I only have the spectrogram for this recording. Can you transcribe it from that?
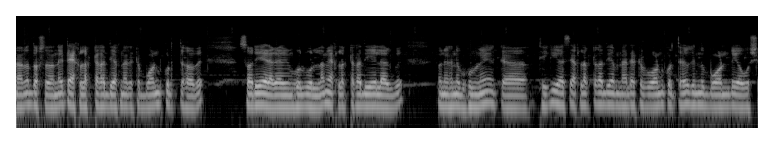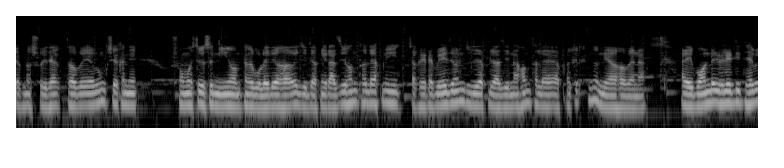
না না, দশ হাজার না, এটা এক লাখ টাকা দিয়ে আপনার একটা বন্ড করতে হবে। সরি এর আগে আমি ভুল বললাম, এক লাখ টাকা দিয়ে লাগবে। মানে এখানে ভুল নেই, এটা ঠিকই আছে, এক লাখ টাকা দিয়ে আপনার একটা বন্ড করতে হবে, কিন্তু বন্ডে অবশ্যই আপনার সই থাকতে হবে এবং সেখানে সমস্ত কিছু নিয়ম আপনাকে বলে দেওয়া হবে, যদি আপনি রাজি হন তাহলে আপনি চাকরিটা পেয়ে যাবেন, যদি আপনি রাজি না হন তাহলে আপনাকে কিন্তু নেওয়া হবে না। আর এই বন্ডের ভ্যালিডিটি থাকবে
